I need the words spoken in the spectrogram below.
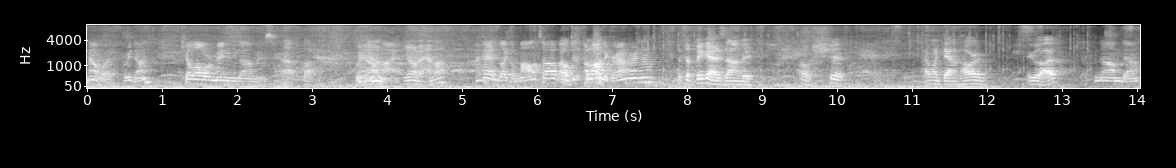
now what? Are we done? Kill all remaining zombies. Oh, fuck. Where You am don't, I? you don't have ammo? I had like a Molotov. Oh, I'm, just, I'm on the ground right now. It's a big ass zombie. Oh shit. I went down hard. Are you alive? No, I'm down.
